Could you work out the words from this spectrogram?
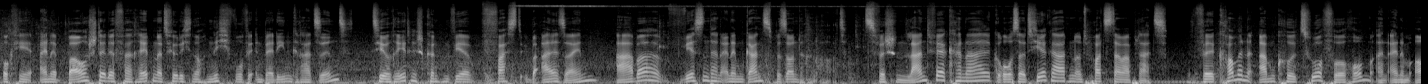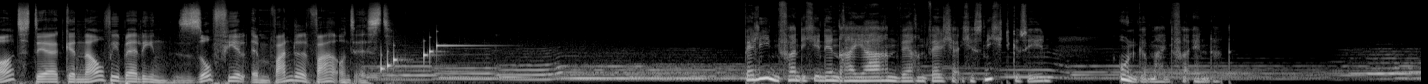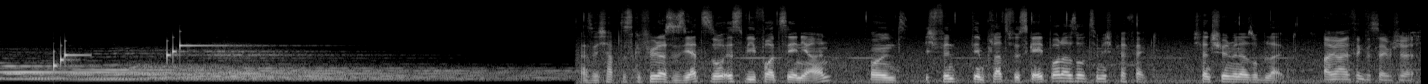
Okay, eine Baustelle verrät natürlich noch nicht, wo wir in Berlin gerade sind. Theoretisch könnten wir fast überall sein, aber wir sind an einem ganz besonderen Ort. Zwischen Landwehrkanal, Großer Tiergarten und Potsdamer Platz. Willkommen am Kulturforum an einem Ort, der genau wie Berlin so viel im Wandel war und ist. Berlin fand ich in den drei Jahren, während welcher ich es nicht gesehen, ungemein verändert. Also ich habe das Gefühl, dass es jetzt so ist wie vor zehn Jahren. Und ich finde den Platz für Skateboarder so ziemlich perfekt. Ich fände es schön, wenn er so bleibt. I, mean, I think the same shit.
